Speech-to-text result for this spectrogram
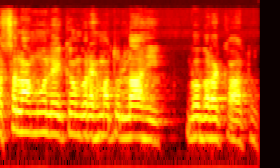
असलकम वरहमतुल्लाहि वबरकातुहू।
